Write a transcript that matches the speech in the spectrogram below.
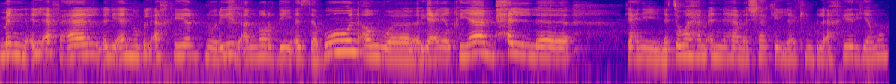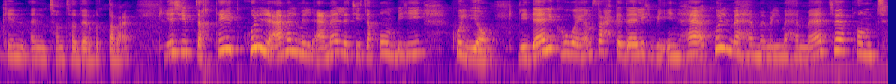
من الأفعال لأنه بالأخير نريد أن نرضي الزبون أو آه، يعني القيام بحل آه، يعني نتوهم أنها مشاكل لكن بالأخير هي ممكن أن تنتظر بالطبع. يجب تخطيط كل عمل من الأعمال التي تقوم به كل يوم. لذلك هو ينصح كذلك بإنهاء كل مهمة من المهمات قمت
